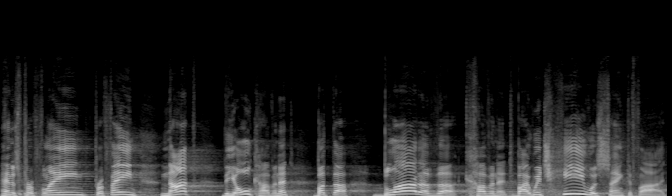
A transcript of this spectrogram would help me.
and has profaned, profaned not the old covenant, but the blood of the covenant by which he was sanctified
